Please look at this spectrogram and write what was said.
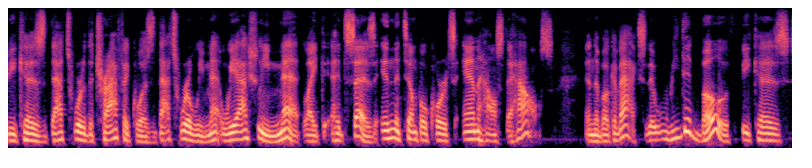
because that's where the traffic was. That's where we met. We actually met, like it says, in the temple courts and house to house in the book of Acts. That we did both because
